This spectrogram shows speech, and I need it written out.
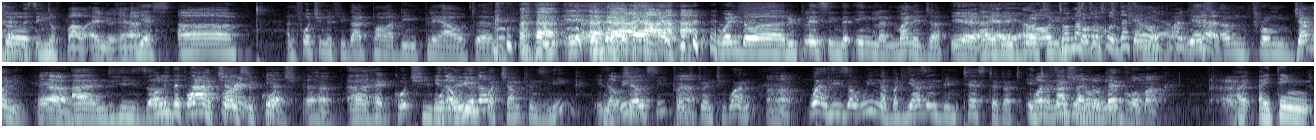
So- the seat of power. Anyway, yeah. Yes. Uh, unfortunately, that power didn't play out um, when they were replacing the England manager. Yeah, uh, yeah, they yeah. brought Oh, in Thomas Tuchel, Tuchel. good point, Yes, yeah. um, from Germany. Yeah. And he's um, Only the former Chelsea coach, Yeah. Uh-huh. uh, head coach. He He's won the? UEFA Champions League He's with? Chelsea Ah. 2021. Uh-huh. Well, he's a winner, but he hasn't been tested at What's international level. for, Mark? I, I think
